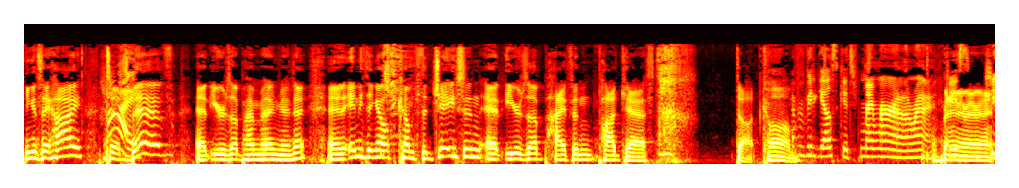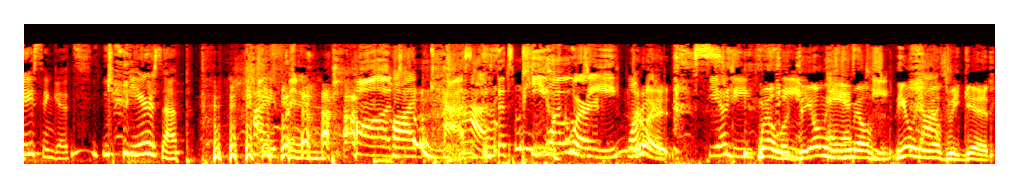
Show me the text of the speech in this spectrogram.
You can say hi to Hi. Bev at earsup-podcast. And anything else comes to Jason at earsup-podcast.com. Everybody else gets. Jason, Jason gets ears up. Hyphen Podcast. That's P O D. One Right. word. C O D. Well, look, the only emails the only Dot. emails we get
